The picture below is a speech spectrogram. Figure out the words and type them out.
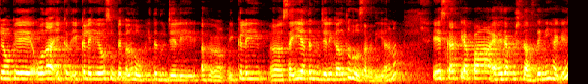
ਕਿਉਂਕਿ ਉਹਦਾ ਇੱਕ ਇੱਕ ਲਈ ਉਹ ਸੂਟੇਬਲ ਹੋਊਗੀ ਤੇ ਦੂਜੇ ਲਈ ਅਹ, ਇੱਕ ਲਈ ਸਹੀ ਹੈ ਤੇ ਦੂਜੇ ਲਈ ਗਲਤ ਹੋ ਸਕਦੀ ਹੈ ਹਨਾ? ਇਸ ਕਰਕੇ ਆਪਾਂ ਇਹੋ ਜਿਹਾ ਕੁਝ ਦੱਸਦੇ ਨਹੀਂ ਹੈਗੇ।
